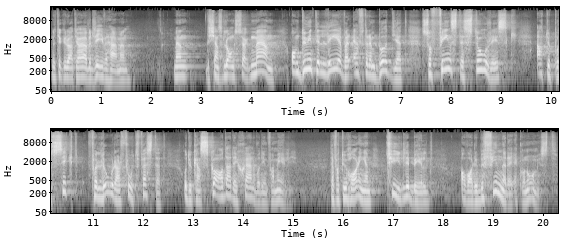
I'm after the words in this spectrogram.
Nu tycker du att jag överdriver här men, men det känns långsökt. Men om du inte lever efter en budget så finns det stor risk att du på sikt förlorar fotfästet och du kan skada dig själv och din familj. Därför att du har ingen tydlig bild av var du befinner dig ekonomiskt.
